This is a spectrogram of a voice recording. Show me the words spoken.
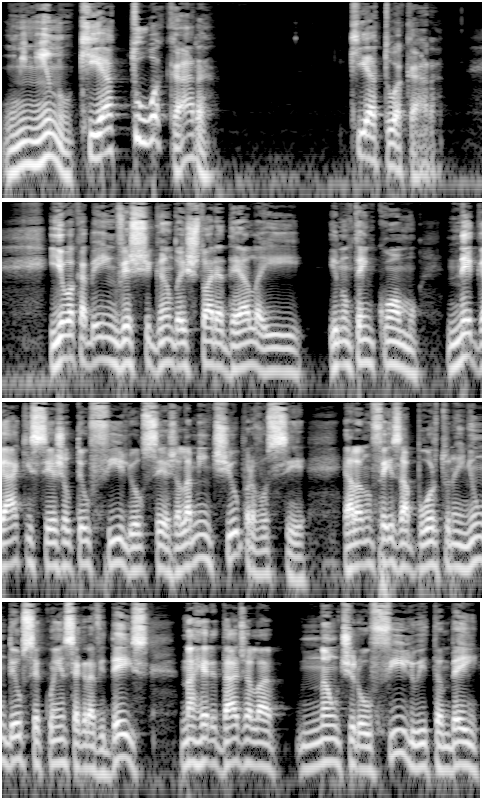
um menino que é a tua cara. Que é a tua cara. E eu acabei investigando a história dela e, e não tem como negar que seja o teu filho, ou seja, ela mentiu para você. Ela não fez aborto nenhum, deu sequência à gravidez. Na realidade, ela não tirou o filho e também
